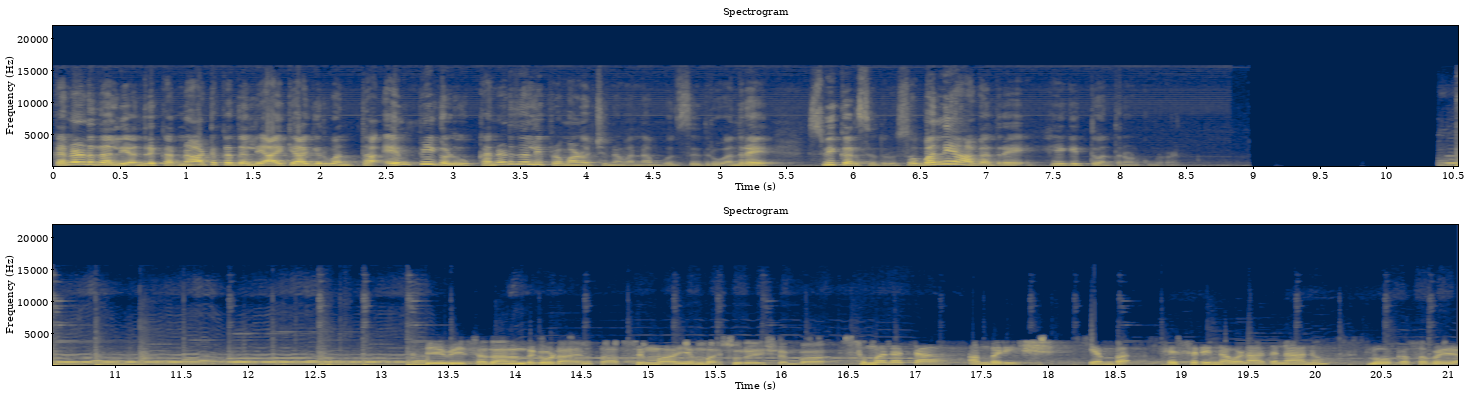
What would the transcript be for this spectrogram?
ಕನ್ನಡದಲ್ಲಿ ಅಂದ್ರೆ ಕರ್ನಾಟಕದಲ್ಲಿ ಆಯ್ಕೆ ಆಗಿರುವಂಥ ಎಂ ಪಿಗಳು ಕನ್ನಡದಲ್ಲಿ ಪ್ರಮಾಣ ವಚನವನ್ನ ಬೋಧಿಸಿದ್ರು ಅಂದ್ರೆ ಸ್ವೀಕರಿಸಿದ್ರು. ಸೊ ಬನ್ನಿ ಹಾಗಾದ್ರೆ ಹೇಗಿತ್ತು ಅಂತ ನೋಡ್ಕೊಂಡ್ಬರೋಣ ಡಿ ವಿ ಸದಾನಂದಗೌಡ ಪ್ರತಾಪ್ ಸಿಂಹ ಎಂಬ ಸುರೇಶ್ ಎಂಬ. ಸುಮಲತಾ ಅಂಬರೀಶ್ ಎಂಬ ಹೆಸರಿನವಳಾದ ನಾನು. ಲೋಕಸಭೆಯ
